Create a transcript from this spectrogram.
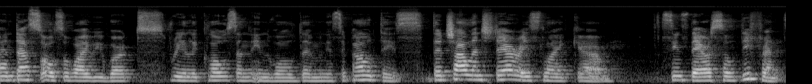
And that's also why we worked really close and involved the municipalities. The challenge there is like, um, since they are so different,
